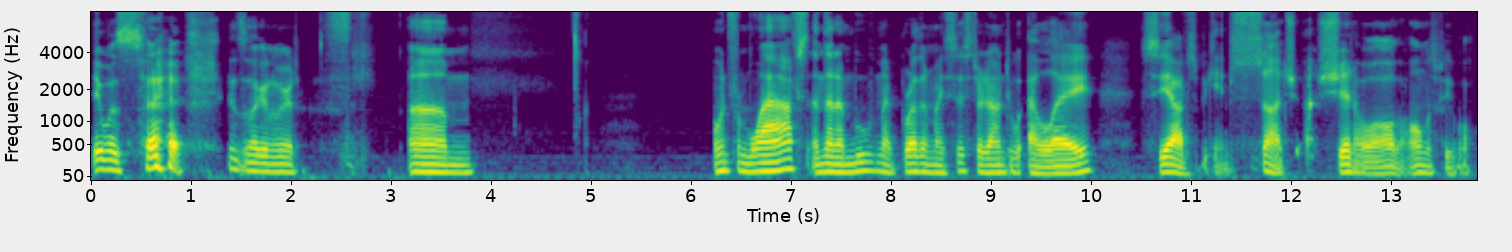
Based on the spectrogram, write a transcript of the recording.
It was it was fucking weird. Um I went from laughs and then I moved my brother and my sister down to LA. see Seattle just became such a shithole, all the homeless people.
